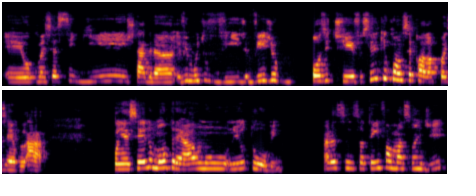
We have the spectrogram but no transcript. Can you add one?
Eu comecei a seguir Instagram, eu vi muito vídeo, vídeo positivo. Sendo que quando você coloca, por exemplo, ah, conhecendo Montreal no, no YouTube, cara, assim, só tem informações de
